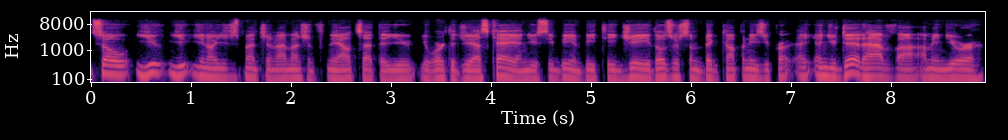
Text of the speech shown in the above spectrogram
So you you you know you just mentioned I mentioned from the outset that you you worked at GSK and UCB and BTG. Those are some big companies. You pro- and you did have. Uh, I mean, you were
